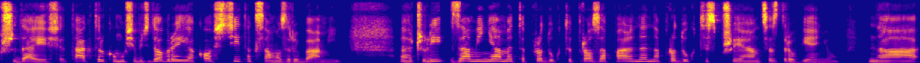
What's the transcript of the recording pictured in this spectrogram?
przydaje się, tak? Tylko musi być dobrej jakości, tak samo z rybami. E, czyli zamieniamy te produkty prozapalne na produkty sprzyjające zdrowieniu, na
